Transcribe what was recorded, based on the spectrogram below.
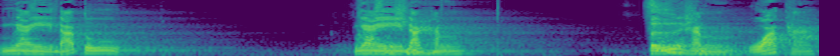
Ngài đã tu. Ngài đã hành. Tự hành quá tha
